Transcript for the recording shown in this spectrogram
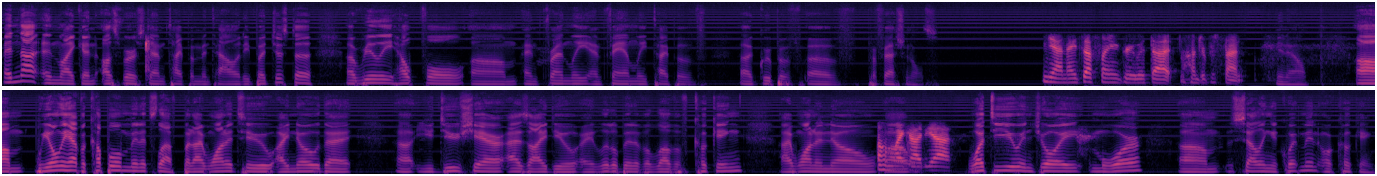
and not in like an us versus them type of mentality, but just a, a really helpful um, and friendly and family type of uh, group of, of professionals. Yeah, and I definitely agree with that 100%. you know um, we only have a couple of minutes left but i wanted to i know that uh, you do share as i do a little bit of a love of cooking i want to know Oh my uh, God, yeah. what do you enjoy more um, selling equipment or cooking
